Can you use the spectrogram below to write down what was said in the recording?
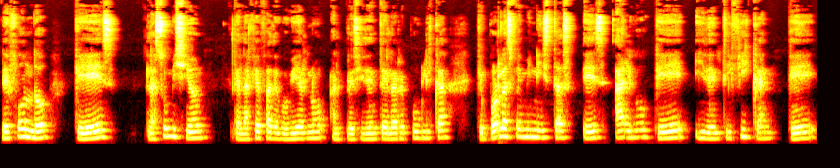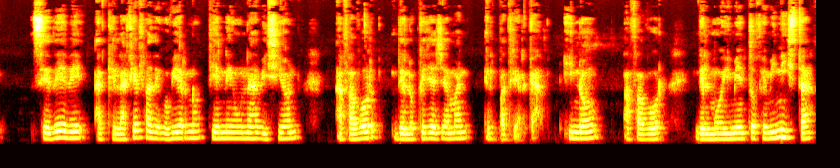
de fondo que es la sumisión de la jefa de gobierno al presidente de la República, que por las feministas es algo que identifican que se debe a que la jefa de gobierno tiene una visión a favor de lo que ellas llaman el patriarcado y no a favor del movimiento feminista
